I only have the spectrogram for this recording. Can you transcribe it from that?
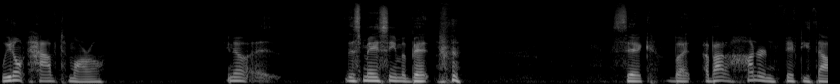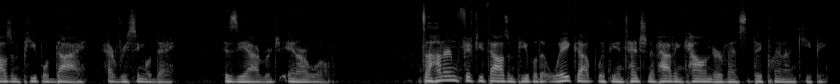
We don't have tomorrow. You know, uh, this may seem a bit sick, but about 150,000 people die every single day, is the average in our world. It's 150,000 people that wake up with the intention of having calendar events that they plan on keeping.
